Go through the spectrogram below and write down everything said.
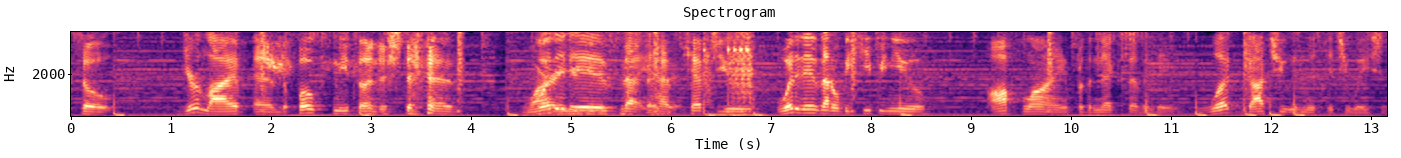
So you're live, and the folks need to understand Why what it is that has kept you, what it is that'll be keeping you offline for the next seven days. What got you in this situation?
